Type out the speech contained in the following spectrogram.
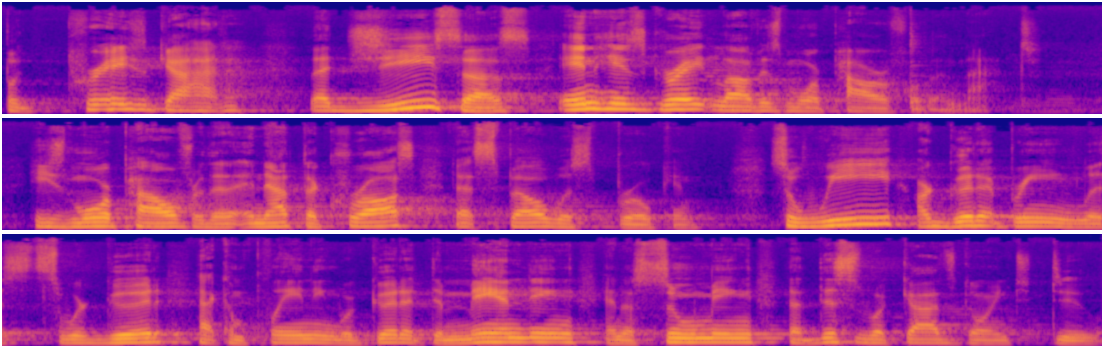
But praise God that Jesus, in his great love, is more powerful than that. He's more powerful than And at the cross, that spell was broken. So we are good at bringing lists. We're good at complaining. We're good at demanding and assuming that this is what God's going to do.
